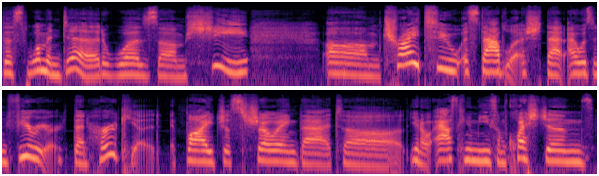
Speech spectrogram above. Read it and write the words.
this woman did was um she um, tried to establish that I was inferior than her kid by just showing that, uh, you know, asking me some questions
